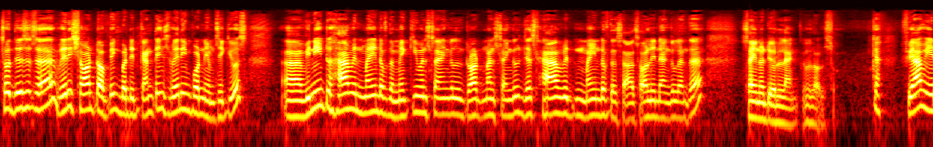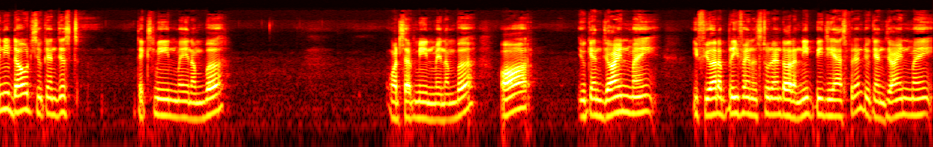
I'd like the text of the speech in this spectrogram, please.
So, this is a very short topic, but it contains very important MCQs. Uh, we need to have in mind of the McEwen's triangle, Trautmann's triangle, just have it in mind of the solid angle and the sino-dural angle also. Okay. If you have any doubts, you can just text me in my number, WhatsApp me in my number or you can join my if you are a pre-final student or a NEET PG aspirant you can join my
